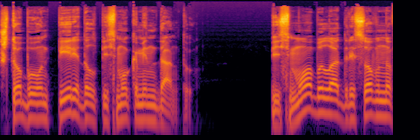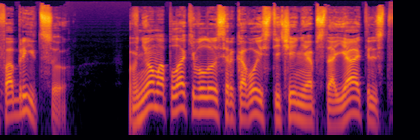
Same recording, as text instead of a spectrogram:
чтобы он передал письмо коменданту. Письмо было адресовано Фабрицию. В нем оплакивалось роковое стечение обстоятельств,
